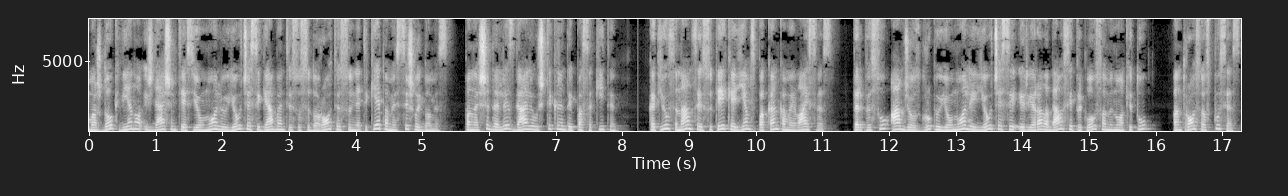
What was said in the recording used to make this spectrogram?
Maždaug vieno iš dešimties jaunuolių jaučiasi gebantys susidoroti su netikėtomis išlaidomis. Panaši dalis gali užtikrintai pasakyti, kad jų finansai suteikia jiems pakankamai laisvės. Tarp visų amžiaus grupių jaunuoliai jaučiasi ir yra labiausiai priklausomi nuo kitų, antrosios pusės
